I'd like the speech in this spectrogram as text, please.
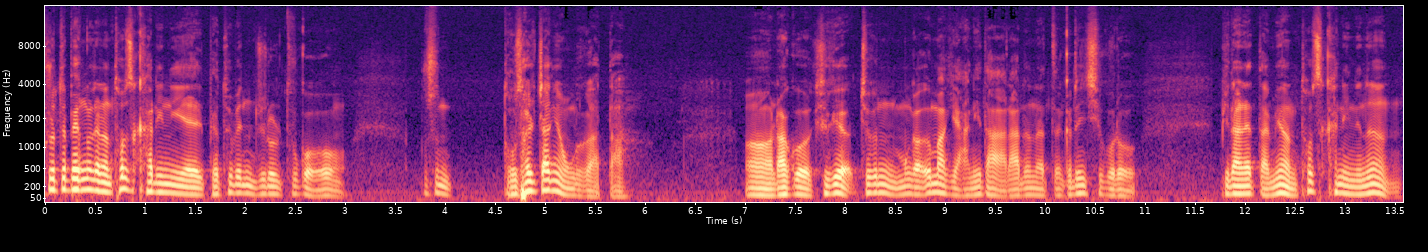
푸르트벵글러는 토스카니니의 베토벤 연주를 두고 무슨 도살장에 온 것 같다. 어, 라고 저게 저건 뭔가 음악이 아니다라는 어떤 그런 식으로 비난했다면 토스카니니는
